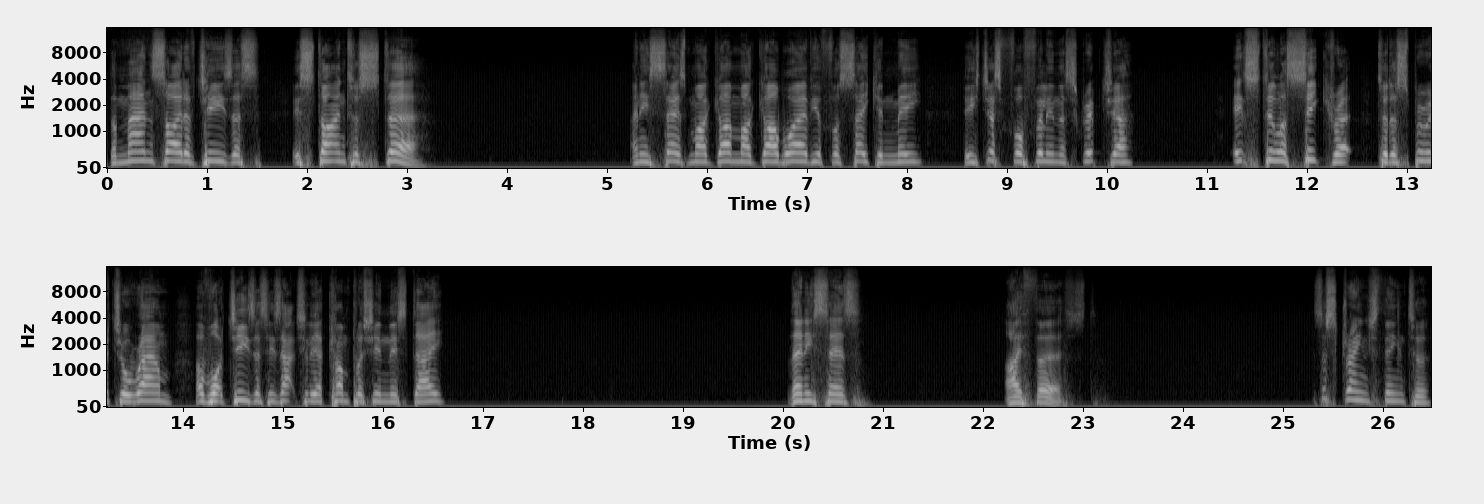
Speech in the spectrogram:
the man side of Jesus is starting to stir and he says, My God, my God, why have you forsaken me? He's just fulfilling the scripture. It's still a secret to the spiritual realm of what Jesus is actually accomplishing this day. Then he says, I thirst. It's a strange thing to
